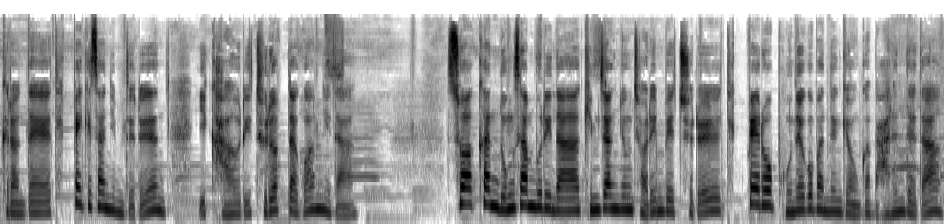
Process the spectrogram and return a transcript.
그런데 택배 기사님들은 이 가을이 두렵다고 합니다. 수확한 농산물이나 김장용 절임 배추를 택배로 보내고 받는 경우가 많은 데다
